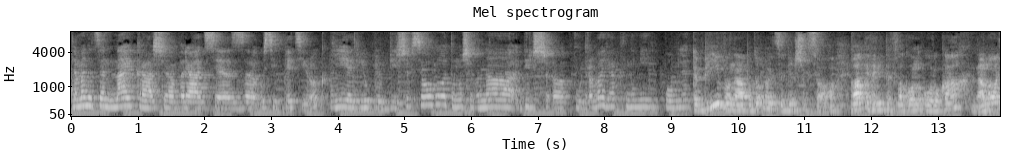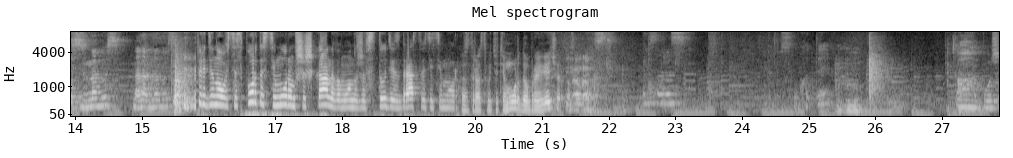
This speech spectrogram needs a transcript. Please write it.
Для мене це найкраща варіація з усіх п'ятірок. Її я люблю більше всього, тому що вона більш е, пудрова, як на мій погляд. Тобі вона подобається більше всього. Хвати гріти флакон у руках, нанось. Нанусь, на, на, нанусь. Впереди новости спорта с Тимуром Шишкановым. Он уже в студии. Здравствуйте, Тимур. Здравствуйте, Тимур, добрый вечер. Нанось. А, Боже,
